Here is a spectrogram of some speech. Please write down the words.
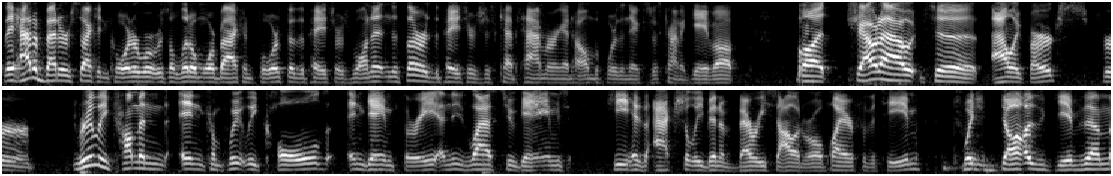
they had a better second quarter where it was a little more back and forth, though the Pacers won it. And the third, the Pacers just kept hammering at home before the Knicks just kind of gave up. But shout out to Alec Burks for really coming in completely cold in game three. And these last two games, he has actually been a very solid role player for the team, which does give them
